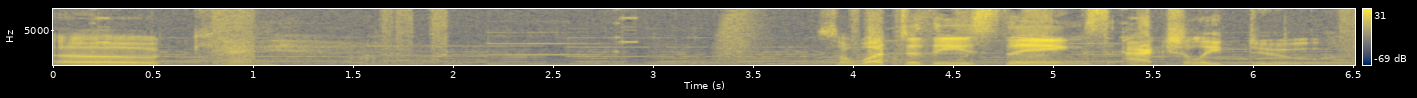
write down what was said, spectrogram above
Okay. So what do these things actually do?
